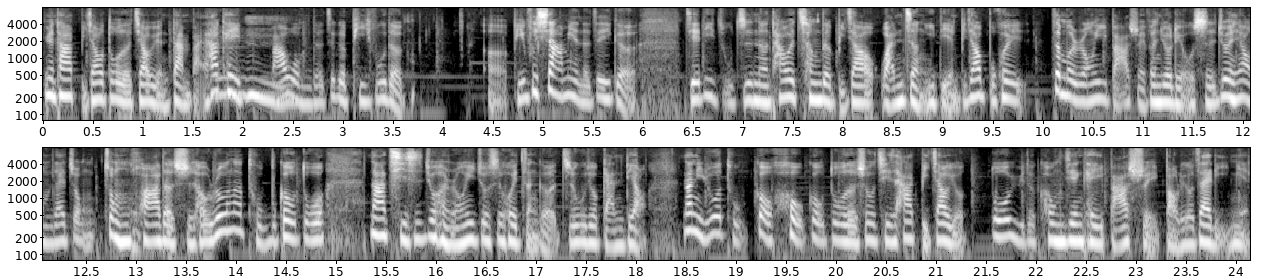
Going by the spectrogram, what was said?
因为它比较多的胶原蛋白，它可以把我们的这个皮肤的呃皮肤下面的这个结缔组织呢，它会撑得比较完整一点，比较不会。这么容易把水分就流失，就很像我们在种种花的时候，如果那土不够多，那其实就很容易就是会整个植物就干掉。那你如果土够厚够多的时候，其实它比较有多余的空间可以把水保留在里面。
